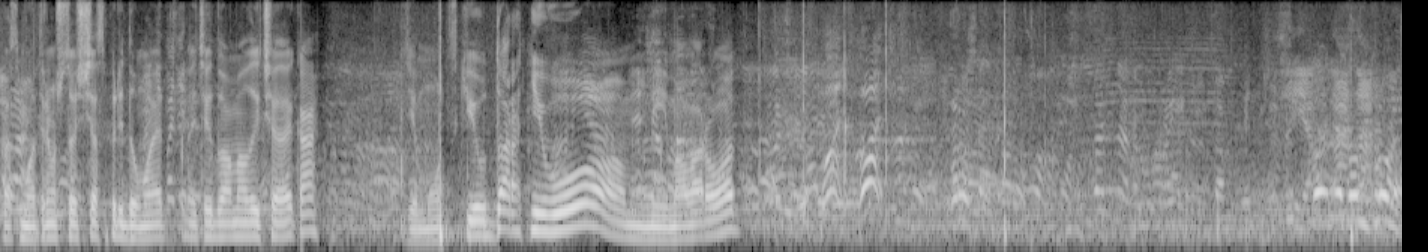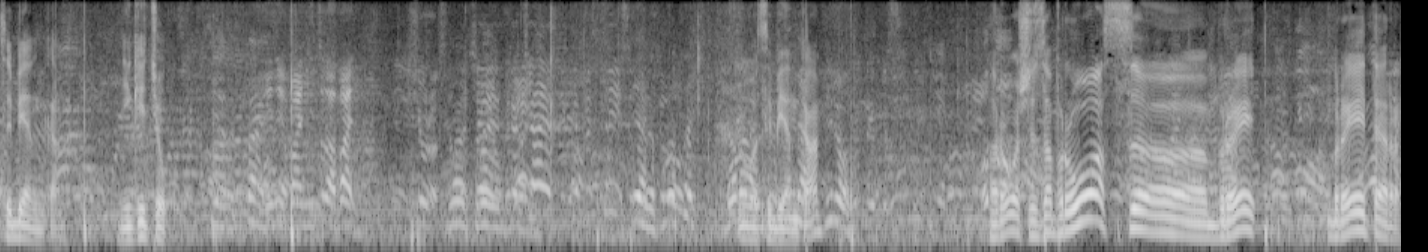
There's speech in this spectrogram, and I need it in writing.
Посмотрим, что сейчас придумает этих два молодых человека. Демуцкий удар от него. Мимо ворот. Цыбенко. Никитюк. Снова Цыбенко. Хороший заброс. э, Брей... Брейтер.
